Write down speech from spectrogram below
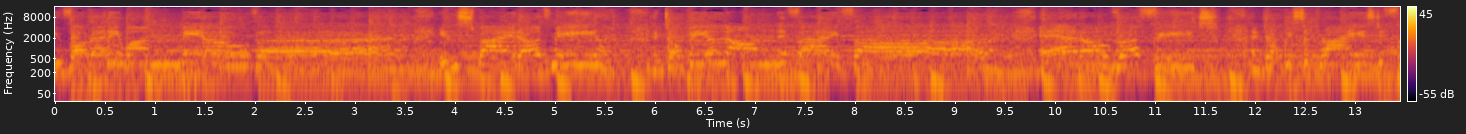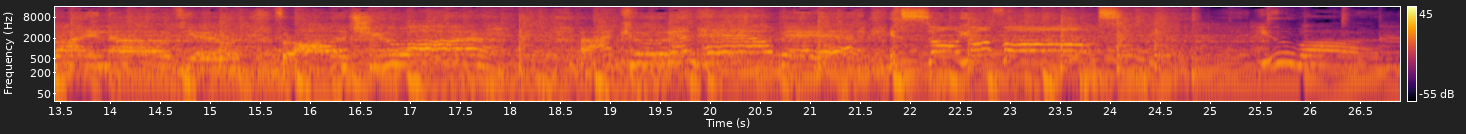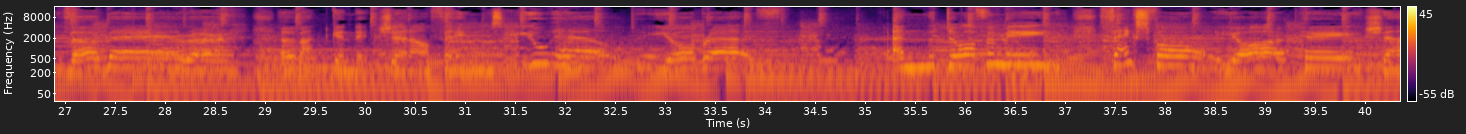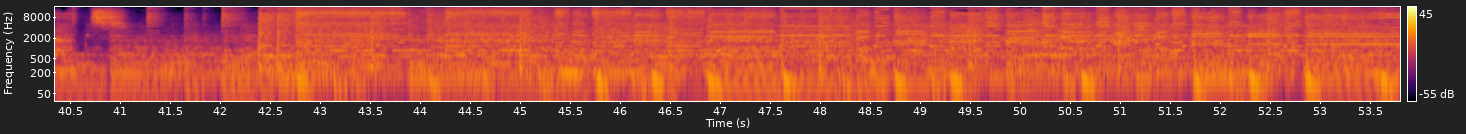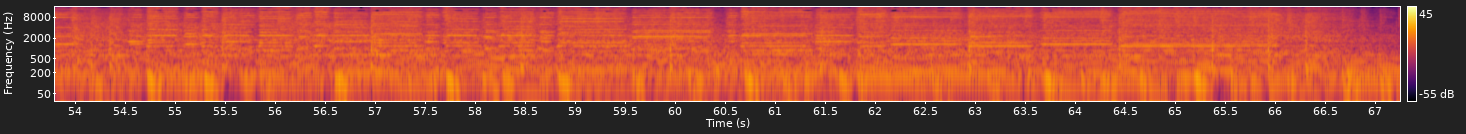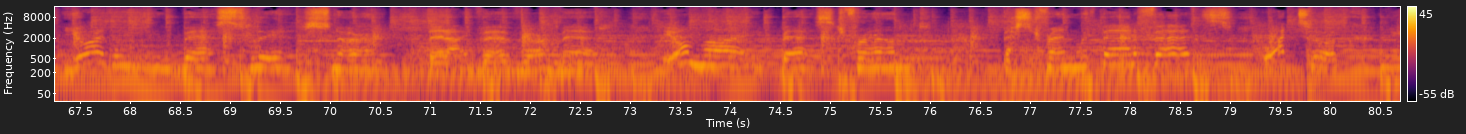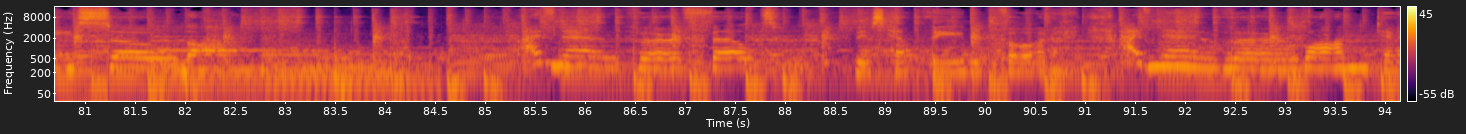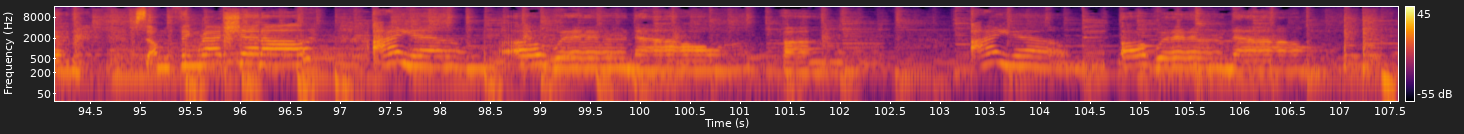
You've already condition of things. You held your breath and the door for me. Thanks for your patience. So long? I've never felt this healthy before. I've never wanted something rational. I am aware now. Um, I am aware now.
